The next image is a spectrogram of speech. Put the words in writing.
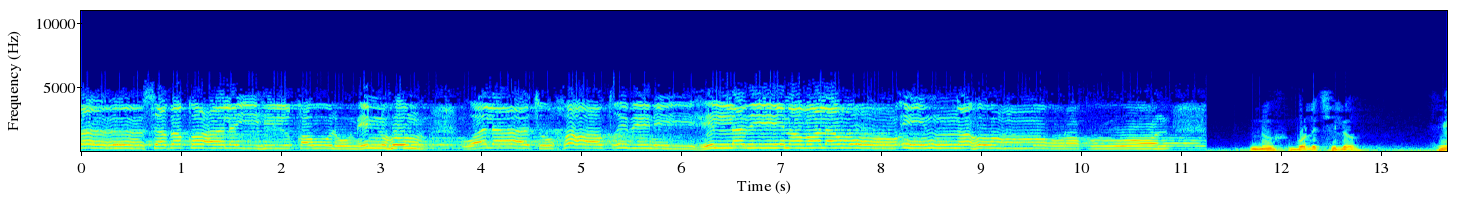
من سبق عليه القول منهم ولا تخاطبني في الذين ظلموا إنهم مغرقون নুহ বলেছিল হে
